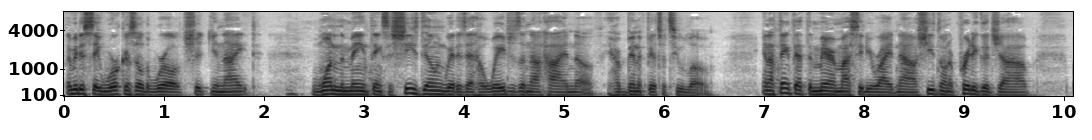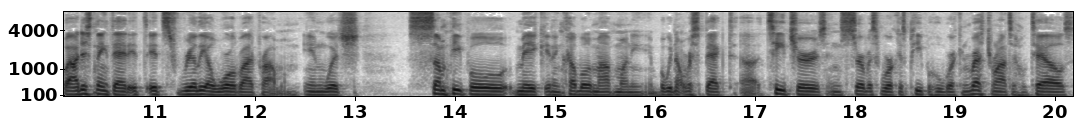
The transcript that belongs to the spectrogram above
let me just say workers of the world should unite. One of the main things that she's dealing with is that her wages are not high enough, her benefits are too low. And I think that the mayor of my city right now, she's doing a pretty good job but I just think that it, it's really a worldwide problem in which some people make an incredible amount of money, but we don't respect uh, teachers and service workers, people who work in restaurants and hotels.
